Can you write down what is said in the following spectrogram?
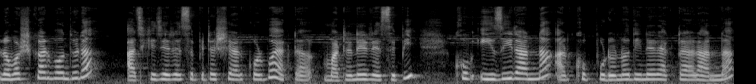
নমস্কার বন্ধুরা, আজকে যে রেসিপিটা শেয়ার করব, একটা মাটনের রেসিপি খুব ইজি রান্না আর খুব পুরনো দিনের একটা রান্না।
